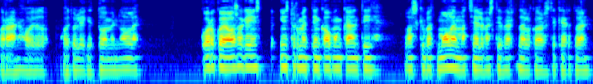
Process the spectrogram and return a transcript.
varainhoitoliiketoiminnalle. Korko- ja osakeinstrumenttien kaupankäynti laskivat molemmat selvästi vertailukaudesta kertoen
